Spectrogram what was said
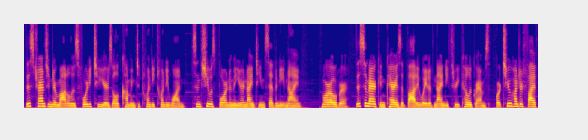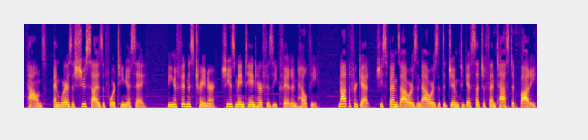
This transgender model is 42 years old coming to 2021, since she was born in the year 1979. Moreover, this American carries a body weight of 93 kilograms, or 205 pounds, and wears a shoe size of 14 SA. Being a fitness trainer, she has maintained her physique fit and healthy. Not to forget, she spends hours and hours at the gym to get such a fantastic body.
